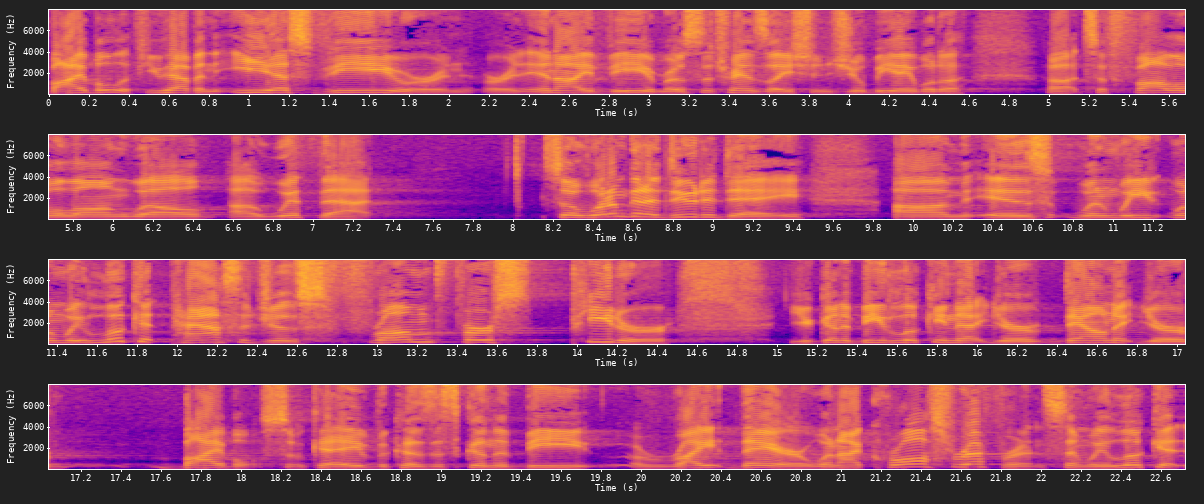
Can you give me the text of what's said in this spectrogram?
Bible. If you have an ESV or an, or an NIV or most of the translations, you'll be able to, uh, to follow along well uh, with that. So, what I'm going to do today um, is when we, when we look at passages from First Peter, you're going to be looking at your, down at your Bibles, okay? Because it's going to be right there. When I cross-reference and we look at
